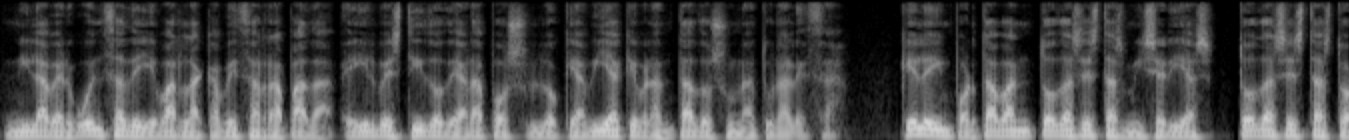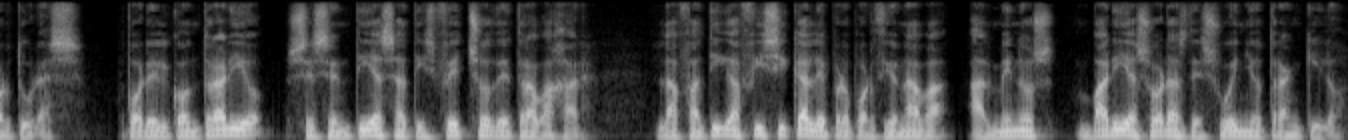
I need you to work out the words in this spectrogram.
ni la vergüenza de llevar la cabeza rapada e ir vestido de harapos lo que había quebrantado su naturaleza. ¿Qué le importaban todas estas miserias, todas estas torturas? Por el contrario, se sentía satisfecho de trabajar. La fatiga física le proporcionaba, al menos, varias horas de sueño tranquilo.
